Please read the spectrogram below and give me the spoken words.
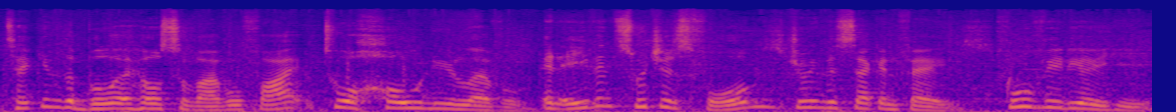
taking the bullet hell survival fight to a whole new level, and even switches forms during the second phase. Full video here.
